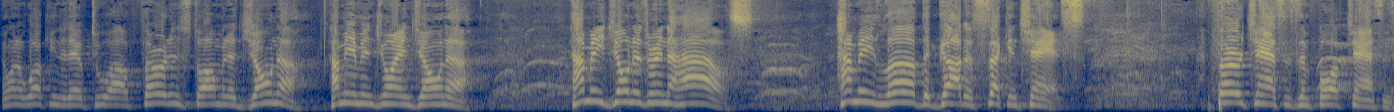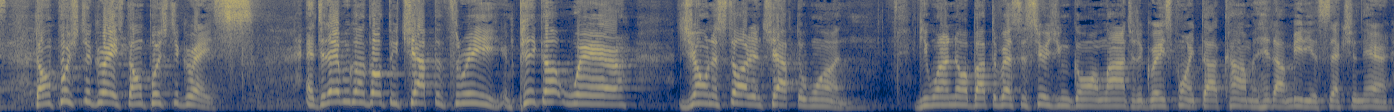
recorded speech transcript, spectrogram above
I want to welcome you today to our third installment of Jonah. How many have been enjoying Jonah? How many Jonahs are in the house? How many love the God of second chance? Third chances and fourth chances. Don't push the grace, don't push the grace. And today we're going to go through chapter three and pick up where Jonah started in chapter one. If you want to know about the rest of the series, you can go online to thegracepoint.com and hit our media section there,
